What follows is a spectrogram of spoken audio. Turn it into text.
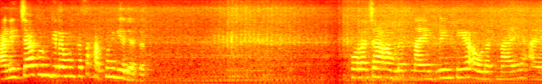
आणि चहा करून दिला मग कसं हरकून गेल्या तर कोरा चहा आवडत नाही ग्रीन टी आवडत नाही आणि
